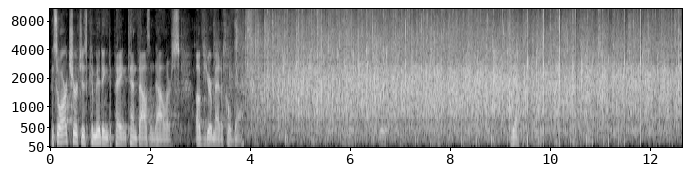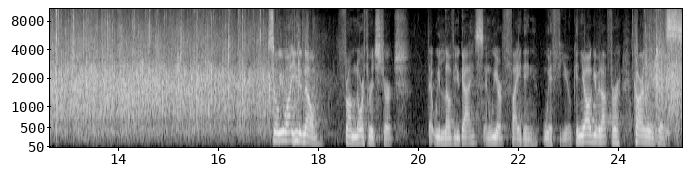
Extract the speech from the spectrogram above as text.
And so our church is committing to paying $10,000 of your medical debt. Yeah. So we want you to know from Northridge Church that we love you guys and we are fighting with you. Can you all give it up for Carly and Chris?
